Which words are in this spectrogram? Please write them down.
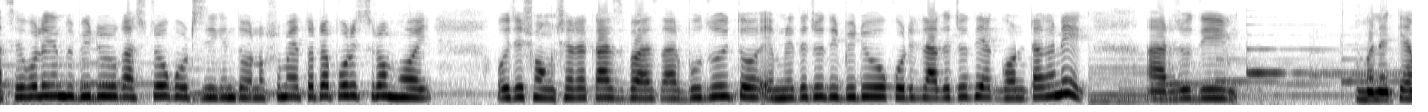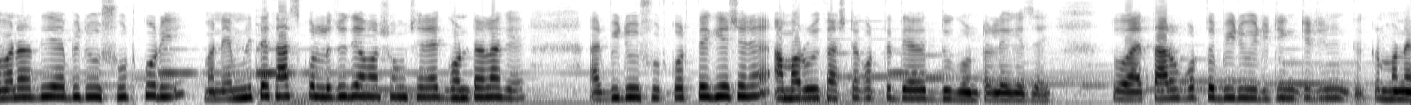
আছে বলে কিন্তু ভিডিওর কাজটাও করছি, কিন্তু অনেক সময় এতটা পরিশ্রম হয়। ওই যে সংসারের কাজ বাজ, আর বুঝোই তো, এমনিতে যদি ভিডিও করি, লাগে যদি এক ঘণ্টা খানিক, আর যদি মানে ক্যামেরা দিয়ে ভিডিও শ্যুট করি মানে এমনিতে কাজ করলে যদি আমার সংসারে এক ঘণ্টা লাগে, আর ভিডিও শ্যুট করতে গিয়ে সেটা আমার ওই কাজটা করতে দেড় দু ঘণ্টা লেগে যায়। তো তার উপর তো ভিডিও এডিটিং টেডিং মানে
